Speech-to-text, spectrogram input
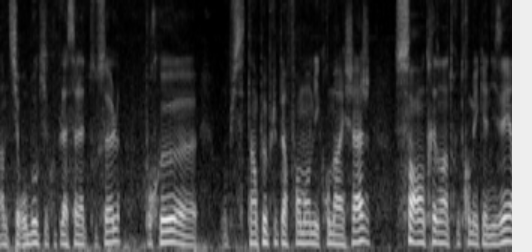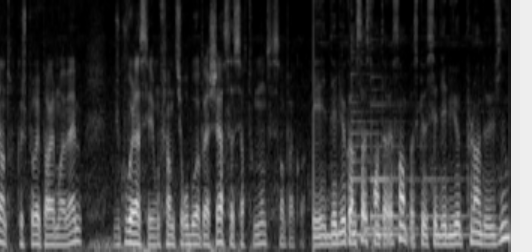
un petit robot qui coupe la salade tout seul pour que on puisse être un peu plus performant en micro-maraîchage sans rentrer dans un truc trop mécanisé, un truc que je peux réparer moi-même du coup, voilà, on fait un petit robot à pas cher, ça sert tout le monde, c'est sympa. Quoi. Et des lieux comme ça, c'est trop intéressant parce que c'est des lieux pleins de vie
